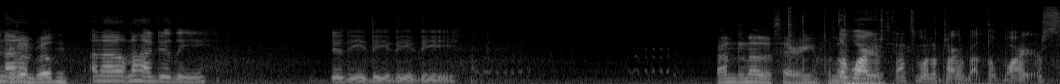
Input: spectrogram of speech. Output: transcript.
And you're I done don't- building? and I don't know how to do the, do the the the the Found another theory. The level are you wires. with? That's what I'm talking about. The wires.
